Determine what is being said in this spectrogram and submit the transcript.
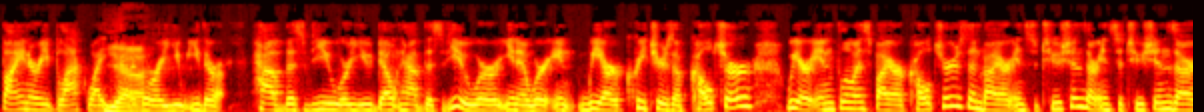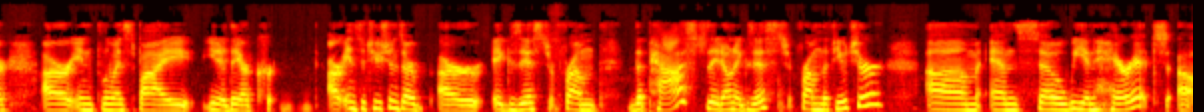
binary black white yeah. category. You either have this view or you don't have this view. We're, you know, we're in, we are creatures of culture. We are influenced by our cultures and by our institutions. Our institutions are, are influenced by, you know, they are, our institutions are, are exist from the past. They don't exist from the future. Um, and so we inherit, uh,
